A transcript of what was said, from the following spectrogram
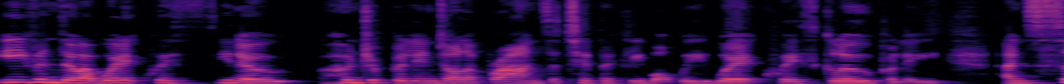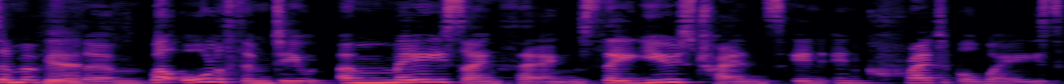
even though I work with, you know, $100 billion brands are typically what we work with globally. And some of yeah. them, well, all of them do amazing things. They use trends in incredible ways.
